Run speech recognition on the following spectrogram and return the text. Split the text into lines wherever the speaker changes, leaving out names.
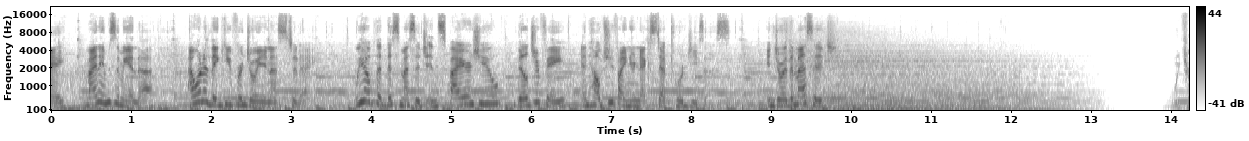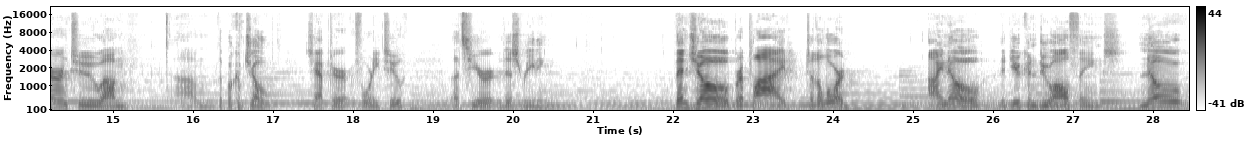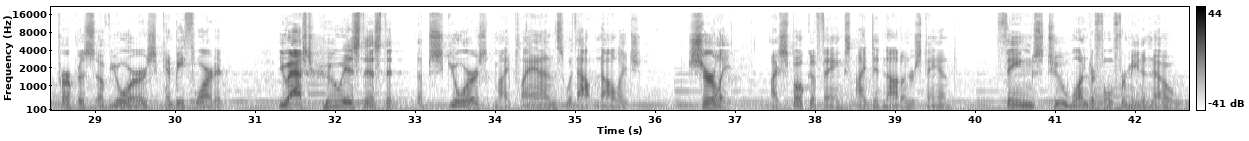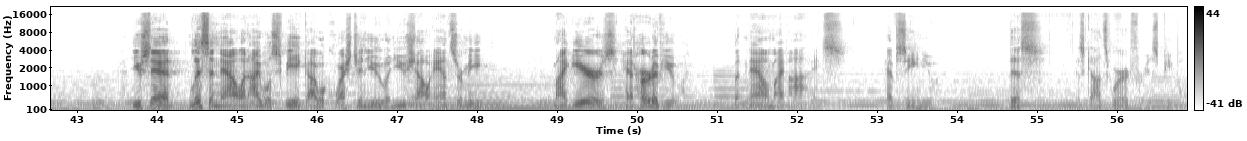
Hey, my name is Amanda. I want to thank you for joining us today. We hope that this message inspires you, builds your faith, and helps you find your next step toward Jesus. Enjoy the message.
We turn to um, um, the book of Job, chapter 42. Let's hear this reading. Then Job replied to the Lord I know that you can do all things, no purpose of yours can be thwarted. You asked, Who is this that obscures my plans without knowledge? Surely I spoke of things I did not understand, things too wonderful for me to know. You said, Listen now, and I will speak. I will question you, and you shall answer me. My ears had heard of you but now my eyes have seen you. This is God's word for his people.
